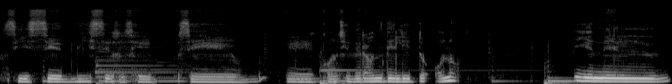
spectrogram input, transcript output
si se dice o si se, eh, considera un delito o no. Y en el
